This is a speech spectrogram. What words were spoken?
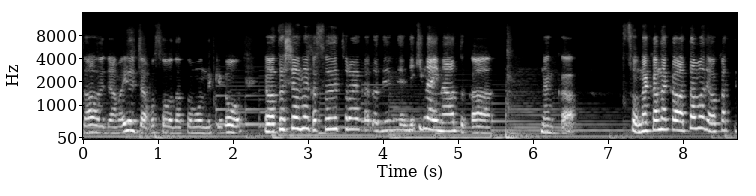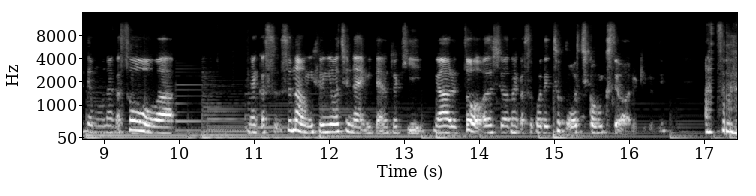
と会うじゃん、まあ、ゆうちゃんもそうだと思うんだけど私はなんかそういう捉え方全然できないなとかなんかそうなかなか頭で分かっててもなんかそうはなんかす素直に腑に落ちないみたいな時があると私はなんかそこでちょっと落ち込む癖はあるけどね。あそうだ。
